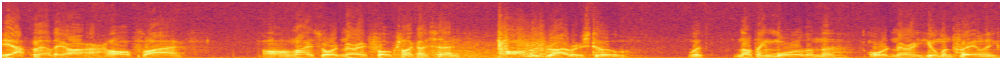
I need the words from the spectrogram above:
Yeah, there they are, all five. All nice, ordinary folks, like I said. All good drivers, too, with nothing more than the ordinary human failing.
